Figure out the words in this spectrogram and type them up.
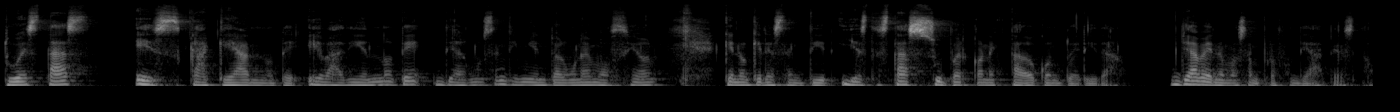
tú estás escaqueándote, evadiéndote de algún sentimiento, alguna emoción que no quieres sentir. Y esto está súper conectado con tu herida. Ya veremos en profundidad esto.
